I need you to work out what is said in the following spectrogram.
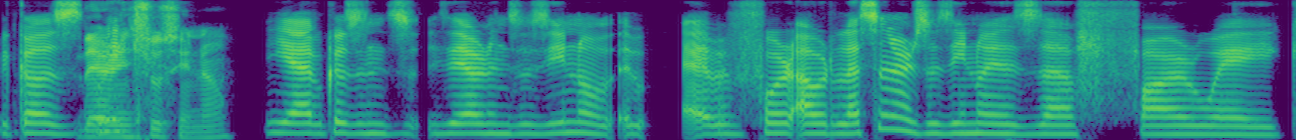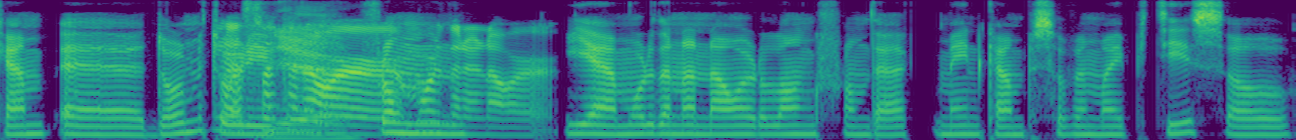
because they're we in ca- Susino. yeah because in, they are in Zuzino. Uh, uh, For our listeners, Zuzino is a faraway camp uh, Yeah, dormitory. it's like an Yeah. hour, more than an hour. Yeah, more than an hour long from the main campus of MIPT. So,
